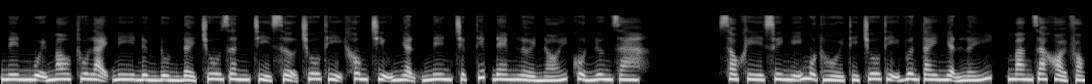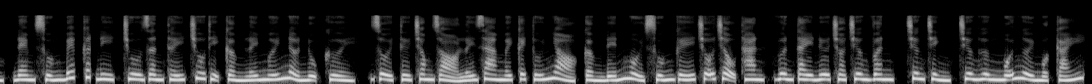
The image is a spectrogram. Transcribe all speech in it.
nên muội mau thu lại đi đừng đùn đẩy Chu dân chỉ sợ Chu thị không chịu nhận nên trực tiếp đem lời nói của nương ra. Sau khi suy nghĩ một hồi thì Chu thị vươn tay nhận lấy, mang ra khỏi phòng, đem xuống bếp cất đi. Chu dân thấy Chu thị cầm lấy mới nở nụ cười, rồi từ trong giỏ lấy ra mấy cái túi nhỏ, cầm đến ngồi xuống ghế chỗ chậu than, vươn tay đưa cho Trương Vân, Trương Trình, Trương Hưng mỗi người một cái.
